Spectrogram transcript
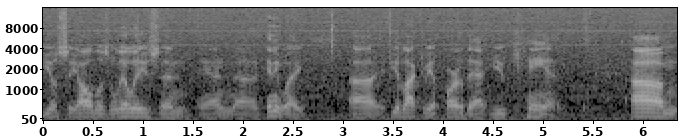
you'll see all those lilies. And and uh, anyway, uh, if you'd like to be a part of that, you can. Um,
